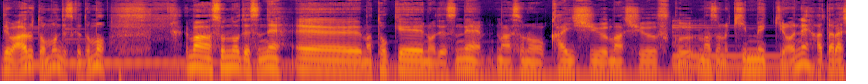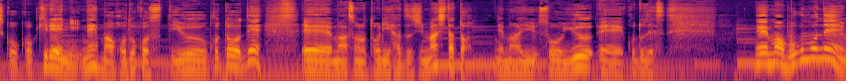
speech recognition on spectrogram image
ではあると思うんですけども、まあ、そのですね、えー、まあ、時計のですね、まあ、その回収、まあ、修復、まあ、その金メッキをね、新しくこう、綺麗にね、まあ、施すっていうことで、えー、まあ、その取り外しましたと。まあ、そういう、えー、ことです。で、まあ、僕もね、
